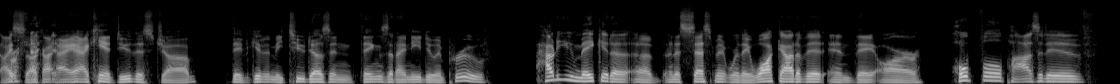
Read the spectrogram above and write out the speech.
I suck. I, I can't do this job. They've given me two dozen things that I need to improve. How do you make it a, a an assessment where they walk out of it and they are hopeful, positive,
